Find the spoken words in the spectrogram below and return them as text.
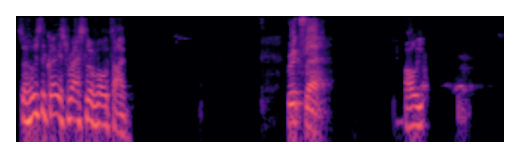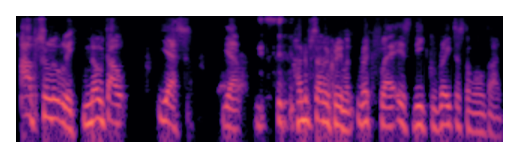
so who's the greatest wrestler of all time? Ric Flair. Oh, absolutely, no doubt. Yes, yeah, hundred percent agreement. Ric Flair is the greatest of all time.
